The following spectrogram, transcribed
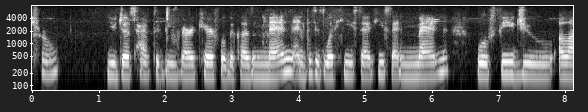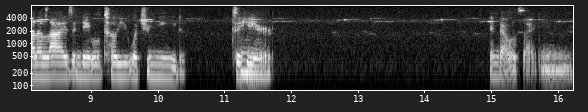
true. you just have to be very careful because men, and this is what he said, he said men will feed you a lot of lies and they will tell you what you need to Mm. hear. And that was like, mm,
